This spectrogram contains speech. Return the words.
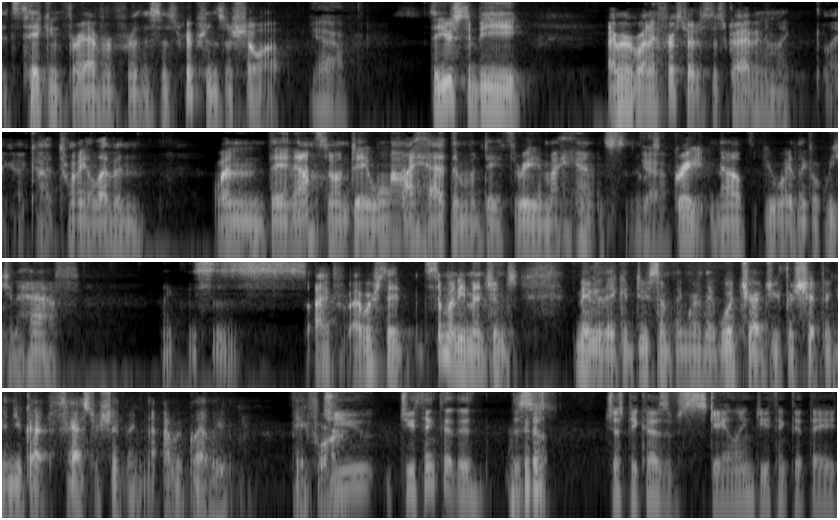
it's taking forever for the subscriptions to show up. yeah. There used to be, I remember when I first started subscribing, I'm like, like oh God, 2011, when they announced it on day one, I had them on day three in my hands. It was great. Now you wait like a week and a half. Like this is, I I wish they somebody mentioned maybe they could do something where they would charge you for shipping and you got faster shipping that I would gladly pay for. Do you do you think that the, this is just because of scaling? Do you think that they,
